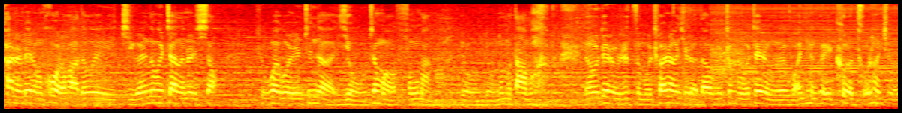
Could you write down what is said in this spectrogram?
看着那种货的话，都会几个人都会站在那里笑。是外国人真的有这么丰满吗？有有那么大吗？然后这种是怎么穿上去的？在我们中国，这种的完全可以扣到头上去了。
